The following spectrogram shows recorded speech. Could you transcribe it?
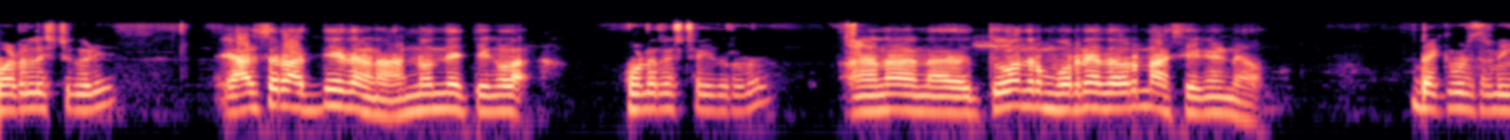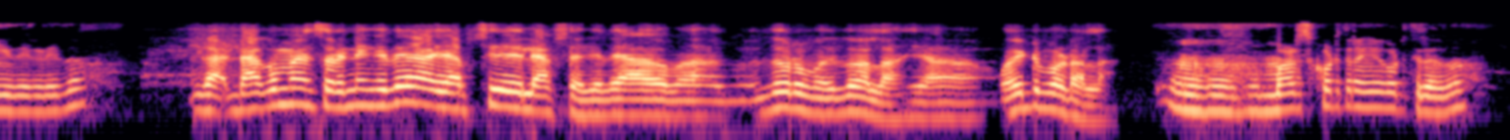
ಮಾಡಲ್ ಎಷ್ಟು ಗಾಡಿ? ಎರಡ್ ಸಾವಿರ ಹದಿನೈದು ಅಣ್ಣ ಹನ್ನೊಂದನೇ ತಿಂಗಳ. ಓನರ್ ಎಷ್ಟಾಗಿದ್ರು ಅಣ್ಣ ತೊಗೊಂಡ್ರೆ ಮೂರನೇದವ್ರು ನಾ ಸೆಕೆಂಡ್ ಡಾಕ್ಯುಮೆಂಟ್ಸ್ ರನ್ನಿಂಗ್ ಇದೆ ಗಾಡಿದು ಡಾಕ್ಯುಮೆಂಟ್ಸ್ ರನ್ನಿಂಗ್ ಇದೆ ಎಫ್ ಸಿ ಲ್ಯಾಪ್ಸ್ ಆಗಿದೆ. ಆ- ಇದು ಇದು ಅಲ್ಲ ವೈಟ್ ಬೋರ್ಡ್ ಅಲ್ಲ. ಮಾಡಿಸ್ಕೊಡ್ತೀರ ಹಂಗೆ ಕೊಡ್ತೀರ ಅದು?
